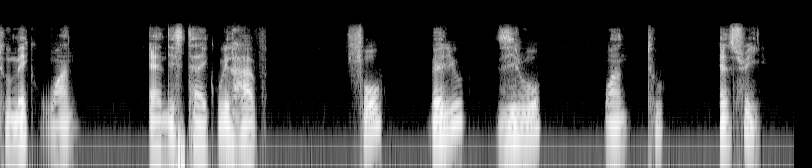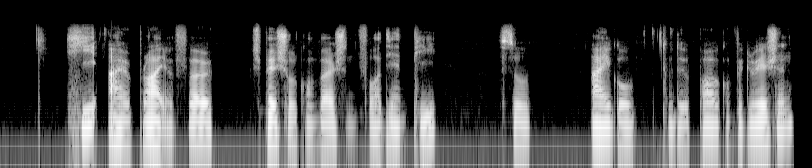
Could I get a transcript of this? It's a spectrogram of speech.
to make one and this tag will have four value 0, 1, 2 and 3. Here I apply a very special conversion for DNP. So I go to the power configuration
